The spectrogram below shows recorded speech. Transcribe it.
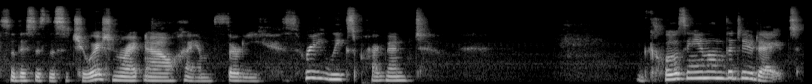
so this is the situation right now. I am 33 weeks pregnant. We're closing in on the due date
